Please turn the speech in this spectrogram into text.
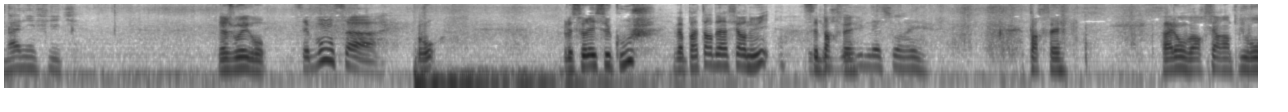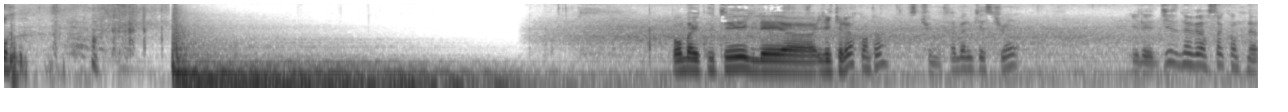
Magnifique. Bien joué gros. C'est bon ça. Le soleil se couche, il va pas tarder à faire nuit. C'est le parfait. début de la soirée. Parfait. Allez, on va en refaire un plus gros. Bon bah écoutez, il est, euh, il est quelle heure Quentin? C'est une très bonne question. Il est 19h59.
